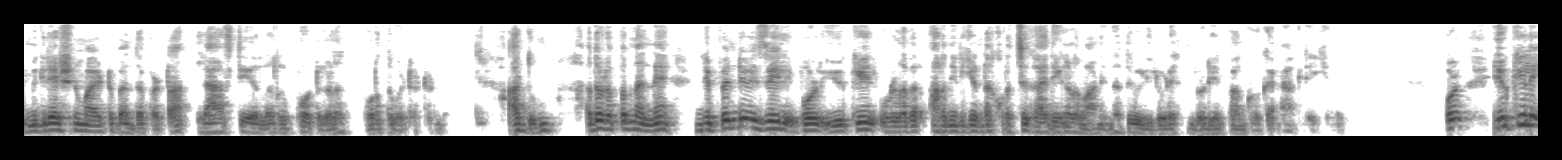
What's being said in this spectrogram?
ഇമിഗ്രേഷനുമായിട്ട് ബന്ധപ്പെട്ട ലാസ്റ്റ് ഇയറിലെ റിപ്പോർട്ടുകൾ പുറത്തുവിട്ടിട്ടുണ്ട്. അതും അതോടൊപ്പം തന്നെ ഡിപ്പെൻഡ് വിസയിൽ ഇപ്പോൾ യു കെയിൽ ഉള്ളവർ അറിഞ്ഞിരിക്കേണ്ട കുറച്ച് കാര്യങ്ങളുമാണ് ഇന്നത്തെ വീഡിയോയുടെ നിങ്ങളോട് ഞാൻ പങ്കുവെക്കാൻ ആഗ്രഹിക്കുന്നത്. അപ്പോൾ യു കെയിലെ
